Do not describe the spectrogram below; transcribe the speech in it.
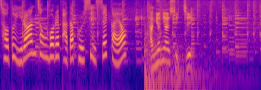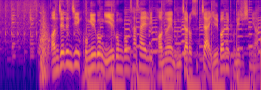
저도 이러한 정보를 받아 볼 수 있을까요? 당연히 할 수 있지. 언제든지 010-2100-4412 번호에 문자로 숫자 1번을 보내주시면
